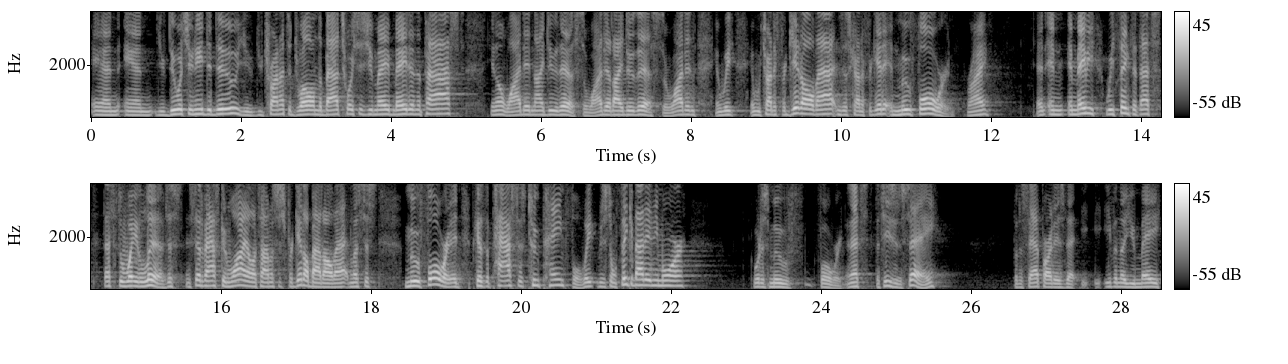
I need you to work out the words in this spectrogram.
and, and you do what you need to do. You, you try not to dwell on the bad choices you may have made in the past. You know, why didn't I do this? Or why did I do this? Or why didn't, and we, and we try to forget all that and just kind of forget it and move forward, right? And, and, and maybe we think that that's, that's the way to live. Just instead of asking why all the time, let's just forget about all that and let's just move forward. It, because the past is too painful. We, we just don't think about it anymore. We'll just move forward. And that's, that's easy to say. But the sad part is that even though you may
